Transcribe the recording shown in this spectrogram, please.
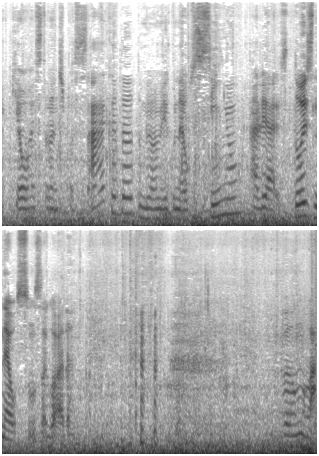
aqui é o restaurante Passágada, do meu amigo Nelsinho. Aliás, dois Nelsons agora. Vamos lá.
